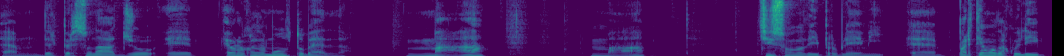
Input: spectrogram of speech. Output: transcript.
ehm, del personaggio. E, è una cosa molto bella, ma, ma ci sono dei problemi. Eh, partiamo da quelli,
